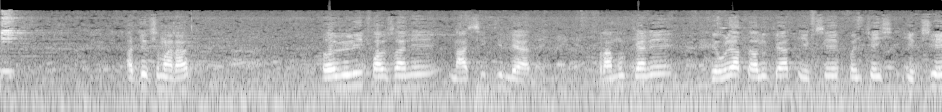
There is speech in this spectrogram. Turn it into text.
अध्यक्ष महाराज अवेळी पावसाने नाशिक जिल्ह्यात प्रामुख्याने देवळा तालुक्यात एकशे पंच्याऐंशी एकशे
